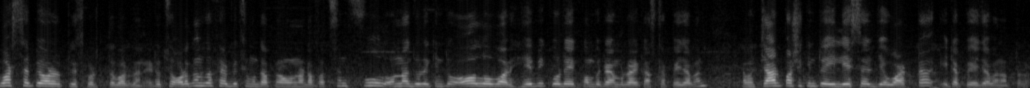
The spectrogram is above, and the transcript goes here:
হোয়াটসঅ্যাপে অর্ডার প্লেস করতে পারবেন। এটা হচ্ছে অর্গানজা ফ্যাব্রিক্সের মধ্যে আপনারা ওনাটা পাচ্ছেন। ফুল ওনা জুড়ে কিন্তু অল ওভার হেভি করে কম্পিউটার এমব্রয়ডারি কাজটা পেয়ে যাবেন। এবং চারপাশে কিন্তু এই লেসের যে ওয়ার্কটা এটা পেয়ে যাবেন আপনারা।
